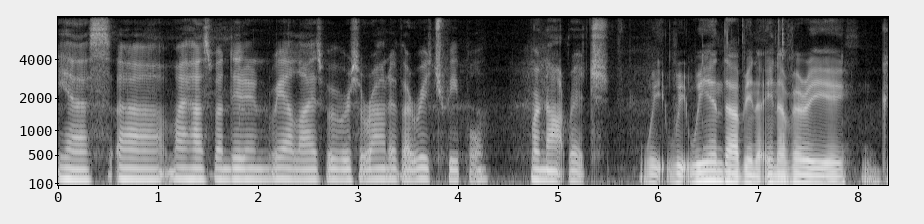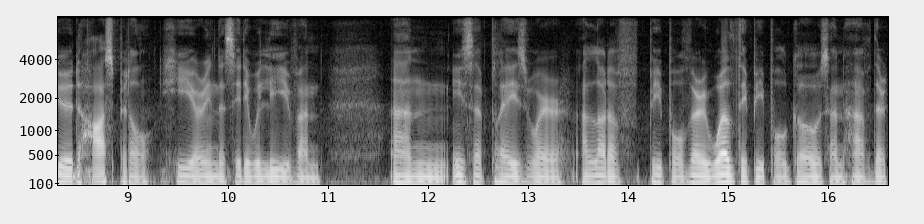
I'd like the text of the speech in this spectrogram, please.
yes uh, my husband didn't realize we were surrounded by rich people we're not rich We, we, we end up in a, in a very good hospital here in the city we live, and and it's a place where a lot of people, very wealthy people, goes and have their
